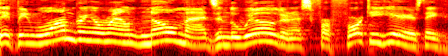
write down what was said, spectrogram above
They've been wandering around nomads in the wilderness for 40 years. They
